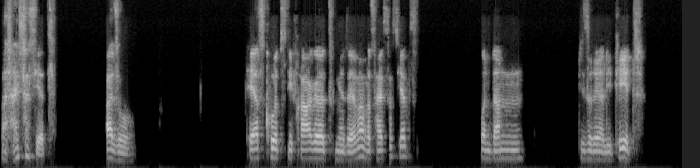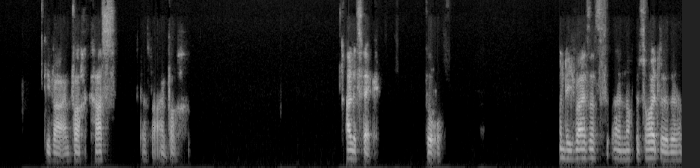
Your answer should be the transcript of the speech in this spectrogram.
was heißt das jetzt? Also, erst kurz die Frage zu mir selber, was heißt das jetzt? Und dann diese Realität, die war einfach krass. Das war einfach alles weg. So. Und ich weiß das äh, noch bis heute. Da,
